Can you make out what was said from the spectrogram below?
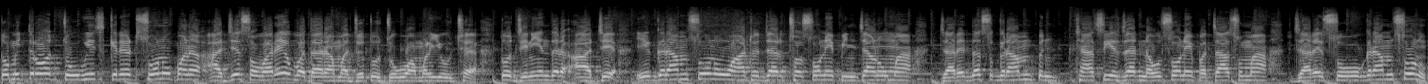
તો મિત્રો, ચોવીસ કેરેટ સોનું પણ આજે સવારે વધારામાં જતું જોવા મળ્યું છે. તો જેની અંદર આજે એક ગ્રામ સોનું આઠ હજાર છસો ને પંચાણુંમાં જ્યારે દસ ગ્રામ પંચ્યાસી હજાર નવસો ને પચાસમાં, જ્યારે સો ગ્રામ સોનું,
